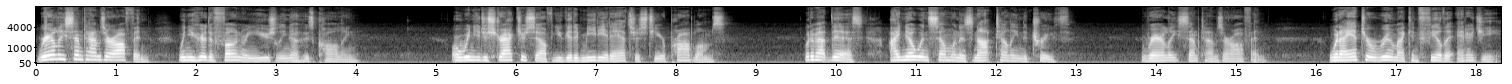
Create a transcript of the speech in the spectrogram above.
Rarely, sometimes, or often. When you hear the phone ring, you usually know who's calling. Or when you distract yourself, you get immediate answers to your problems. What about this? I know when someone is not telling the truth. Rarely, sometimes, or often. When I enter a room, I can feel the energy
